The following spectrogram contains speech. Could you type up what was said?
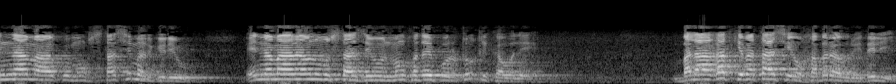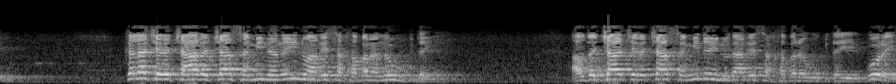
انما کوم مستسی مرګریو انما نحنو مستهزئون مون خدای پر ټوکی کولې بلاغت کې به تاسو یو خبر اوریدلی کله چې چاره چا سمینه نه نو هغه څه خبره نه وګدای او د چا چې چا سمینه نو دا هغه څه خبره وګدای ګورئ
